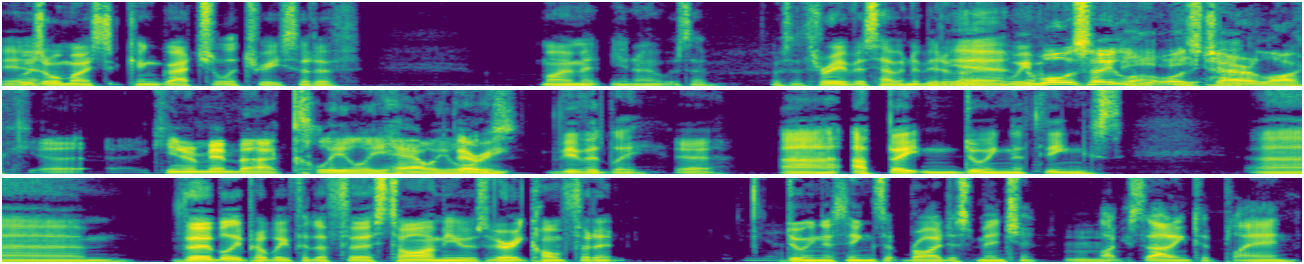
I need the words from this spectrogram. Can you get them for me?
It was almost a congratulatory sort of moment. You know, it was a it was the three of us having a bit of Yeah. a. We, And what was he like? What was he- Jarrod like? Uh, can you remember clearly how he very was? Very vividly Yeah. uh, upbeat and doing the things, um, verbally, probably for the first time, he was very confident doing the things that Bry just mentioned, Mm. like starting to plan,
